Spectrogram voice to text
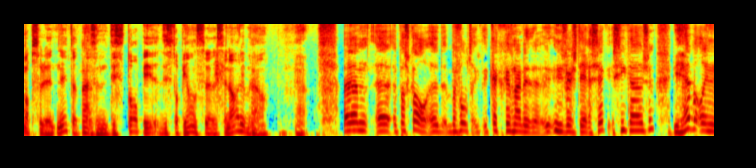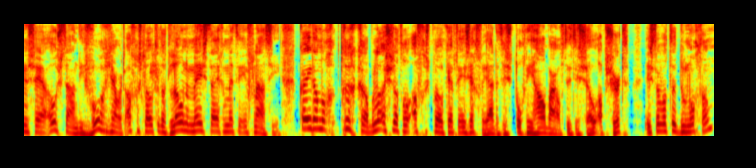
Absoluut niet. Dat is een dystopie, dystopiaans scenario bijna. Um, uh, Pascal, uh, bijvoorbeeld, ik kijk ook even naar de uh, universitaire ziekenhuizen. Die hebben al in hun CAO staan, die vorig jaar wordt afgesloten, dat lonen meestijgen met de inflatie. Kan je dan nog terugkrabbelen als je dat al afgesproken hebt en je zegt van ja, dit is toch niet haalbaar of dit is zo absurd? Is er wat te doen nog dan?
